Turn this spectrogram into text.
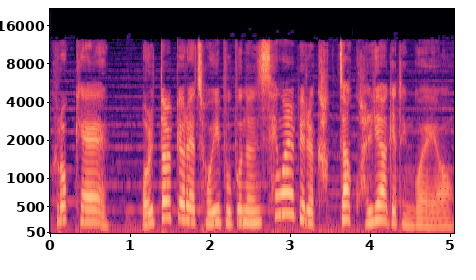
그렇게 얼떨결에 저희 부부는 생활비를 각자 관리하게 된 거예요.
